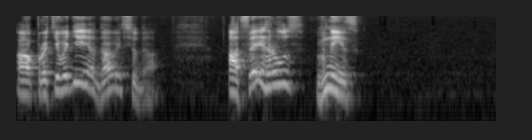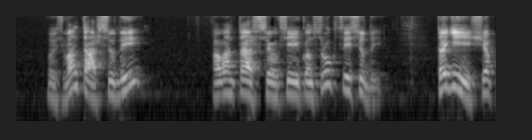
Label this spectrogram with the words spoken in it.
а противодія давить сюди. А цей груз вниз. Тобто вантаж сюди, а вантаж всієї конструкції сюди. Тоді, щоб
